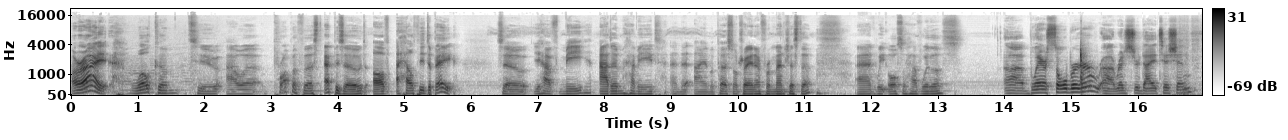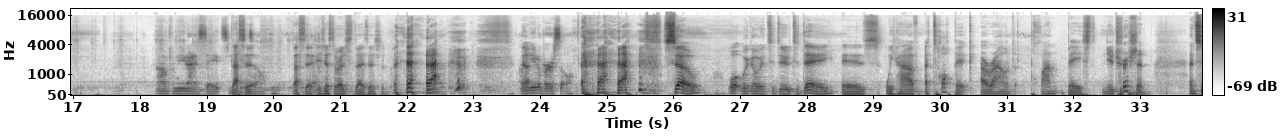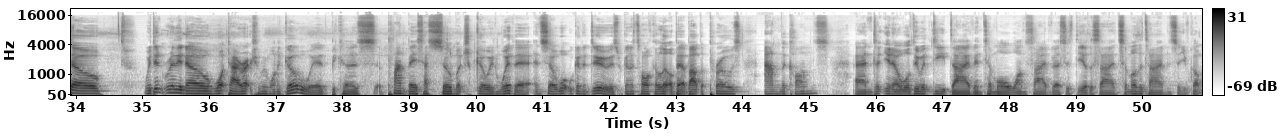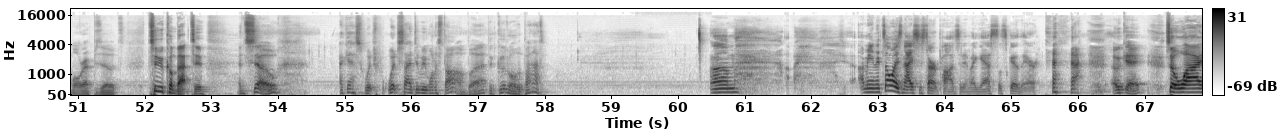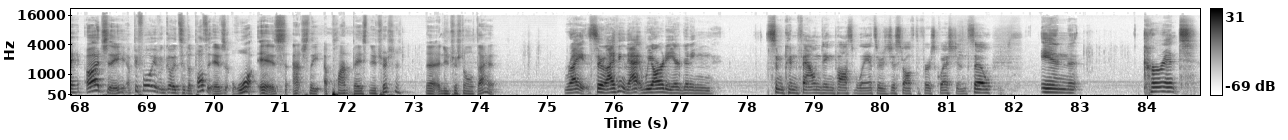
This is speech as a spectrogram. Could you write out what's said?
All right, welcome to our proper first episode of A Healthy Debate. So you have me, Adam Hamid, and I am a personal trainer from Manchester. And we also have with us. Uh, Blair Solberger, uh, registered dietitian um, from the United States. That's it. tell. That's it. He's just a registered dietitian. I'm universal. so, what we're going to do today is we have a topic around plant based nutrition. And so, we didn't really know what direction we want to go with because plant based has so much going with it. And so, what we're going to do is we're going to talk a little bit about the pros and the cons. And, you know, we'll do a deep dive into more one side versus the other side some other time. So, you've got more episodes to come back to. And so, I guess which which side do we want to start on, Blair? The good or the bad? Um, I mean, it's always nice to start positive, I guess. Let's go there. okay. So why? Oh, actually, before we even go into the positives, what is actually a plant-based nutrition, uh, a nutritional diet? Right. So I think that we already are getting some confounding possible answers just off the first question. So, in current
